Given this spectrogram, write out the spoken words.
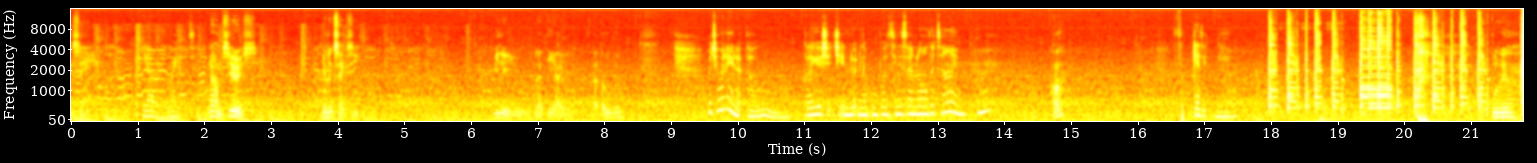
Beyonce. Yeah, right. No, I'm serious. You look sexy. Bila you berlatih, I tak tahu pun. Macam mana you nak tahu? Kalau you asyik cik dengan perempuan sini sana all the time. Hmm? Huh? Forget it, Neo. Apa lah.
